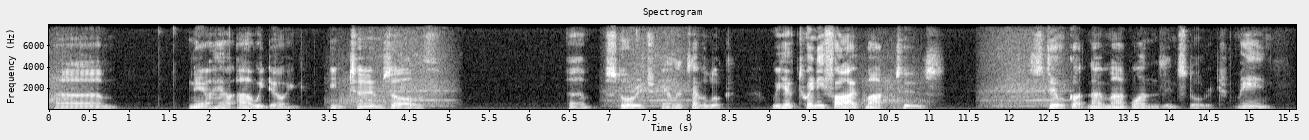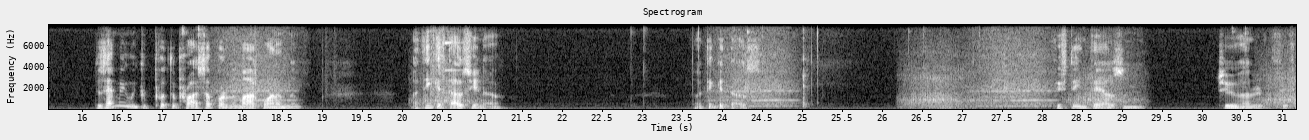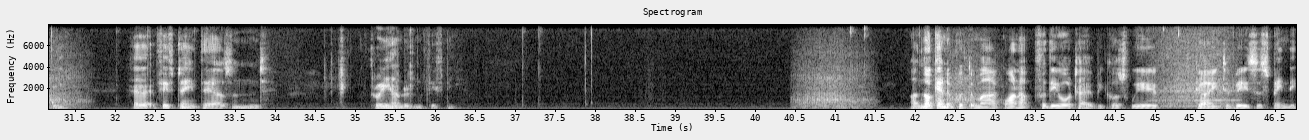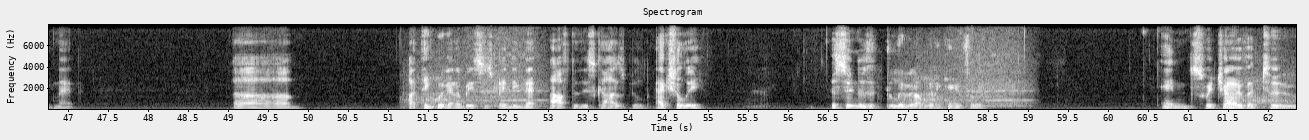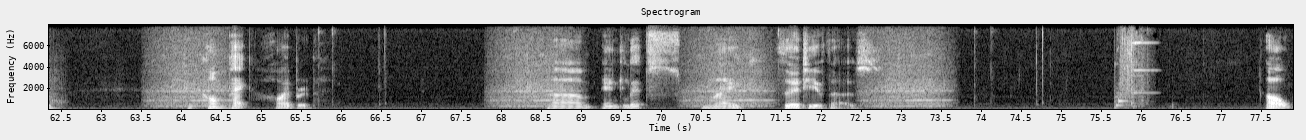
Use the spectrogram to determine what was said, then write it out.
Um, now, how are we doing in terms of um, storage? Now, let's have a look. We have 25 Mark IIs. Still got no Mark 1s in storage. Man, does that mean we could put the price up on the Mark 1 and the... I think it does, you know. I think it does. 15,000 250. 15,350? I'm not going to put the Mark 1 up for the auto because we're going to be suspending that. Uh, I think we're going to be suspending that after this car's built. Actually, as soon as it's delivered, I'm going to cancel it and switch over to the compact hybrid. Um, and let's make 30 of those. Oh,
